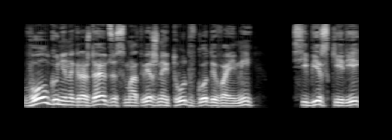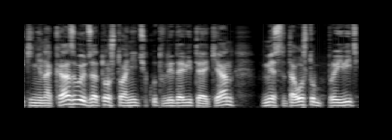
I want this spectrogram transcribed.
Волгу не награждают за самоотверженный труд в годы войны. Сибирские реки не наказывают за то, что они текут в ледовитый океан, вместо того, чтобы проявить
